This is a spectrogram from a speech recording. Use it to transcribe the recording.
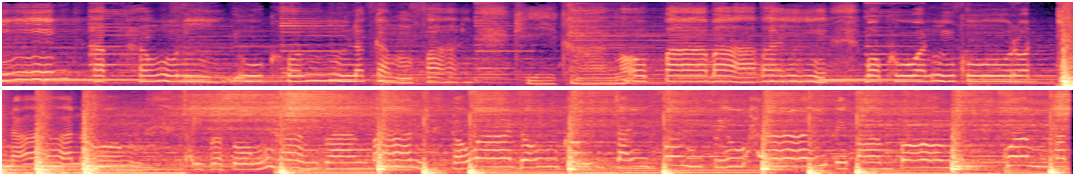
นี้หักเฮานี่อยู่คนละกำฝ่าย ขี่ขางอป่าบ้าใบบอกควรคู่รถจะนานอง ใจประสงค์ห้างกลางบ้านก็ว่าดงคนใจฟ้องปลิวหายไปตามปอง ความหัก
